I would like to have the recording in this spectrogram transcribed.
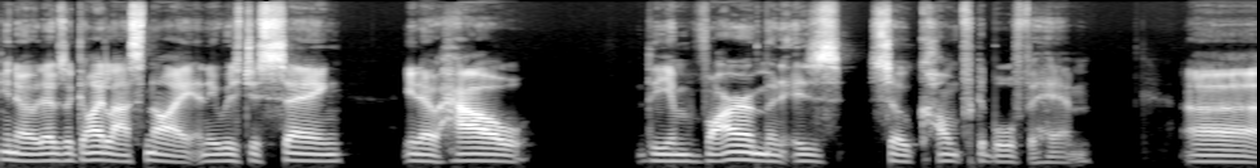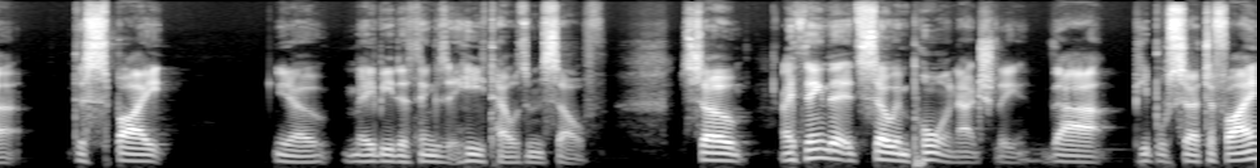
you know, there was a guy last night and he was just saying, you know, how the environment is so comfortable for him, uh, despite, you know, maybe the things that he tells himself. So I think that it's so important actually that people certify.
